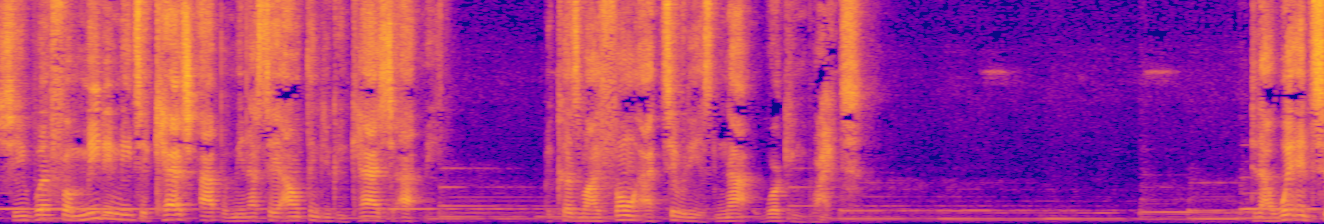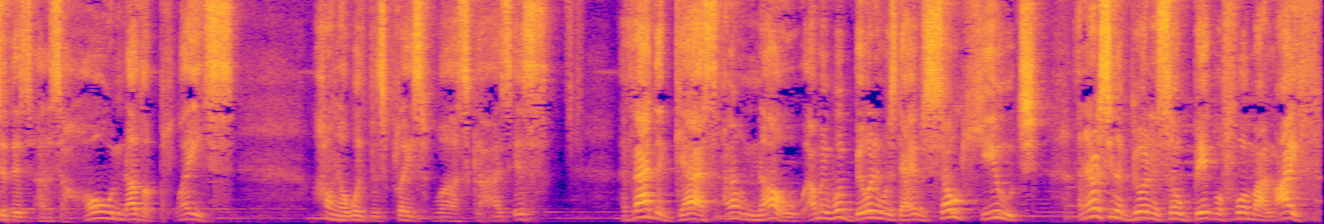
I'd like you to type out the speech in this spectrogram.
she went from meeting me to cash apping me. And I said, I don't think you can cash app me because my phone activity is not working right. Then I went into this, uh, it's a whole nother place. I don't know what this place was, guys. It's, if I had to guess, I don't know. I mean, what building was that? It was so huge. I never seen a building so big before in my life.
